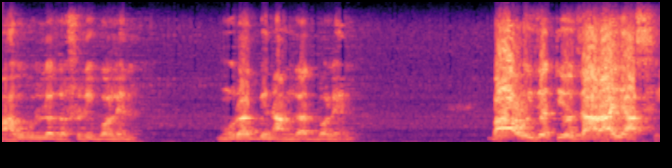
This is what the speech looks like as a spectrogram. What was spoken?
মাহবুবুল্লাহ যশোরী বলেন, মুরাদ বিন আমজাদ বলেন, বা ওই জাতীয় যারাই আছে,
